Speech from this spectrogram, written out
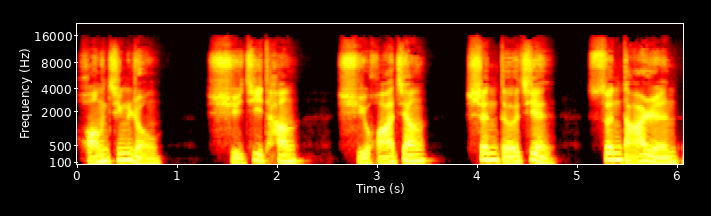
黄金荣、许继汤、许华江、申德健、孙达仁、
